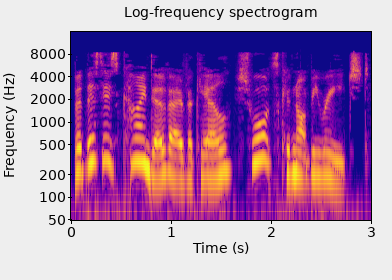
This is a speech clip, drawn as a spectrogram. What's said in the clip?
but this is kind of overkill. Schwartz could not be reached.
